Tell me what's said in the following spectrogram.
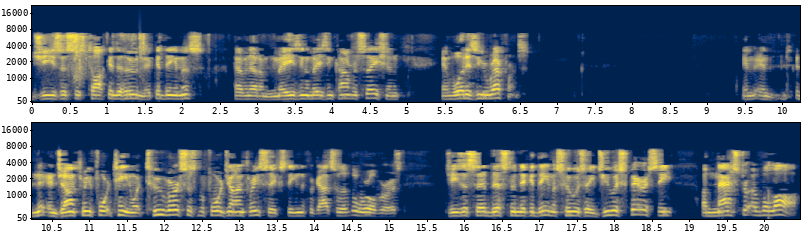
Jesus is talking to who? Nicodemus, having that amazing, amazing conversation. And what does he reference? In, in, in John 3.14, what two verses before John 3.16, the for God so loved the world verse, Jesus said this to Nicodemus, who was a Jewish Pharisee, a master of the law.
